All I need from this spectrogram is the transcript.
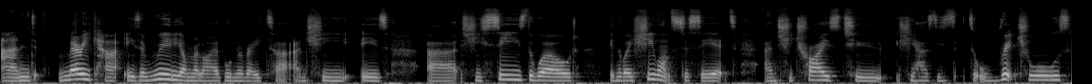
And Mary Cat is a really unreliable narrator and she is uh, she sees the world in the way she wants to see it and she tries to she has these sort of rituals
